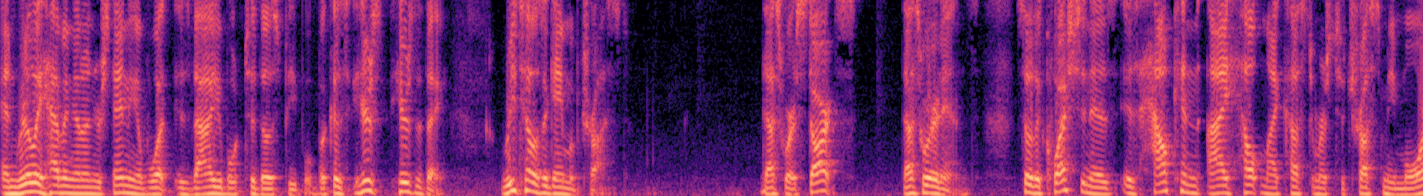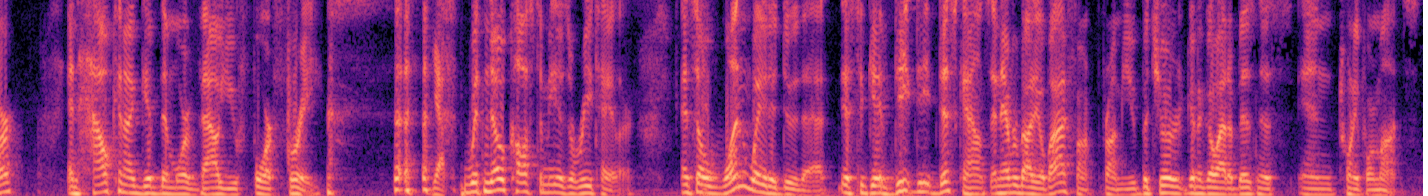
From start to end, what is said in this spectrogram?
And really having an understanding of what is valuable to those people. Because here's here's the thing Retail is a game of trust. That's where it starts, that's where it ends. So the question is is how can I help my customers to trust me more and how can I give them more value for free? yeah. With no cost to me as a retailer. And so one way to do that is to give deep deep discounts and everybody will buy from from you, but you're going to go out of business in 24 months.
